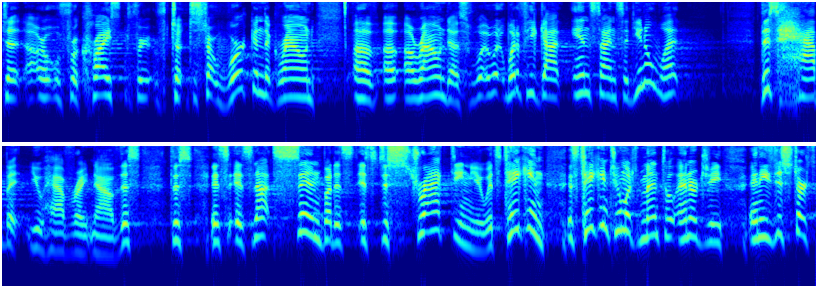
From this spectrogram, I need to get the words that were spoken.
to or for Christ for, to, to start working the ground of, around us? What, what if He got inside and said, you know what? This habit you have right now, this, this, it's, it's not sin, but it's, it's distracting you. It's taking, it's taking too much mental energy, and he just starts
